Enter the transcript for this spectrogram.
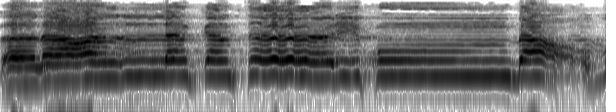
فَلَعَلَّكَ تَارِكٌ بَعْضَ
